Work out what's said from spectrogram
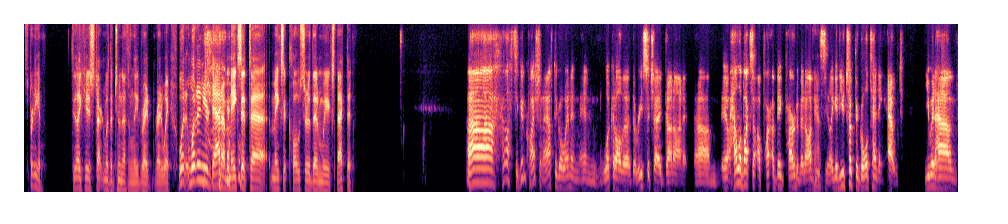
It's pretty good. Do you like you're starting with a two nothing lead right right away? What what in your data makes it uh, makes it closer than we expected? Uh, well, it's a good question. I have to go in and, and look at all the, the research I had done on it. Um, you know, Hellebuyck's a, a, part, a big part of it, obviously. Yeah. Like if you took the goaltending out, you would have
